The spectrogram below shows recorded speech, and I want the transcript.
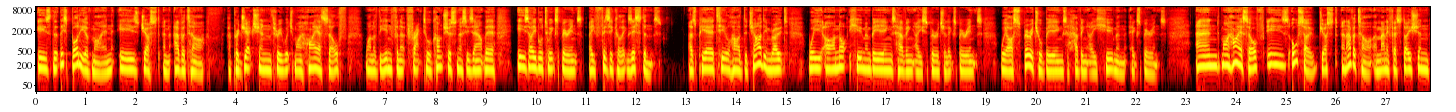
is that this body of mine is just an avatar a projection through which my higher self, one of the infinite fractal consciousnesses out there, is able to experience a physical existence. As Pierre Teilhard de Chardin wrote, we are not human beings having a spiritual experience. We are spiritual beings having a human experience. And my higher self is also just an avatar, a manifestation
